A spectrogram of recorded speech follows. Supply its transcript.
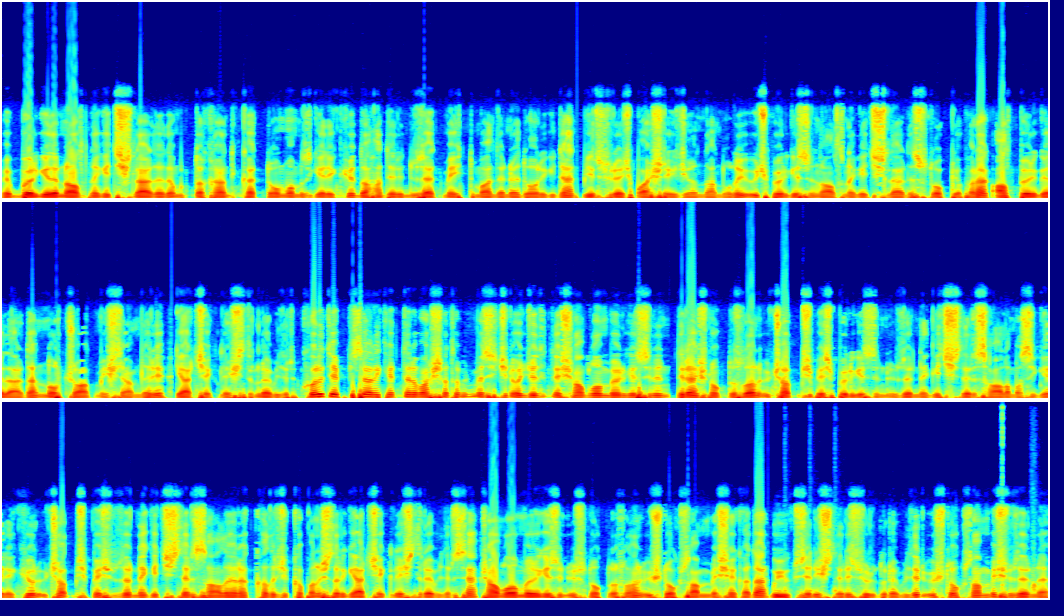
Ve bu bölgelerin altına geçişlerde de mutlaka dikkatli olmamız gerekiyor. Daha derin düzeltme ihtimallerine doğru giden bir süreç başlayacağından dolayı 3 bölgesinin altına geçişlerde stop yaparak alt bölgelerden not çoğaltma işlemleri gerçekleştirilebilir. Yukarı tepkisi hareketleri başlatabilmesi için öncelikle şablon bölgesinin direnç noktası olan 3.65 bölgesinin üzerine geçişleri sağlaması gerekiyor. 3.65 üzerine geçişleri sağlayarak kalıcı kapanışları gerçekleştirebilirse şablon bölgesinin üst noktası olan 3.95'e kadar bu yükselişleri sürdürebilir. 3.95 üzerine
